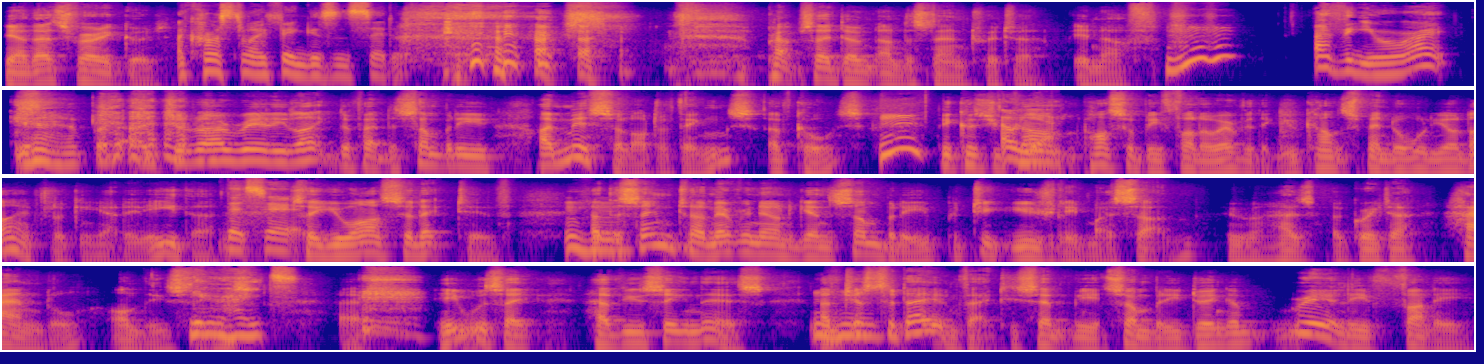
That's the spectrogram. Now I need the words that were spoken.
yeah, that's very good. I crossed my fingers and said it. Perhaps I don't understand Twitter enough. I think you're all right. yeah, but I, you know, I really like the fact that somebody. I miss a lot of things, of course, because you Oh, can't possibly follow everything. You can't spend all your life looking at it either. That's it. Mm-hmm. So you are selective. At the same time, every now and again, somebody, usually my son, who has a greater handle on these things, right. Mm-hmm. uh, he will say, Have you seen this? And just today, in fact, he sent me somebody doing a really funny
